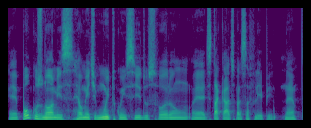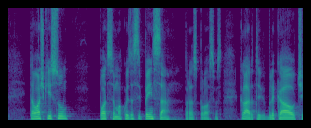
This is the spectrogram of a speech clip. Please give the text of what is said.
eh, poucos nomes realmente muito conhecidos foram eh, destacados para essa flip. Né? Então, acho que isso pode ser uma coisa a se pensar para as próximas. Claro, teve blackout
